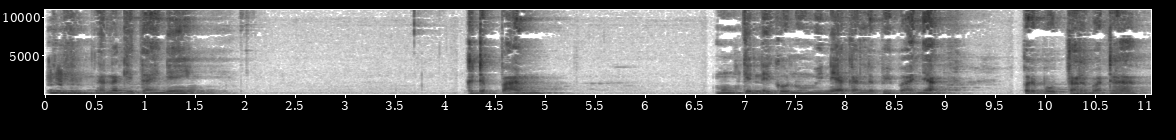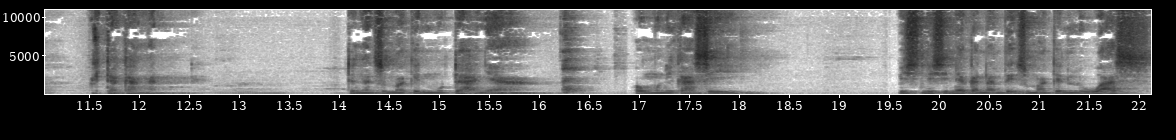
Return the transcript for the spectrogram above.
karena kita ini ke depan mungkin ekonomi ini akan lebih banyak berputar pada perdagangan. Dengan semakin mudahnya komunikasi bisnis ini akan nanti semakin luas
